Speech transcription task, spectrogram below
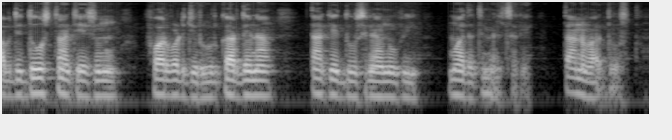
ਆਪਦੇ ਦੋਸਤਾਂ 'ਚ ਇਸ ਨੂੰ ਫਾਰਵਰਡ ਜ਼ਰੂਰ ਕਰ ਦੇਣਾ ਤਾਂ ਕਿ ਦੂਸਰਿਆਂ ਨੂੰ ਵੀ ਮਦਦ ਮਿਲ ਸਕੇ। ਧੰਨਵਾਦ ਦੋਸਤੋ।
